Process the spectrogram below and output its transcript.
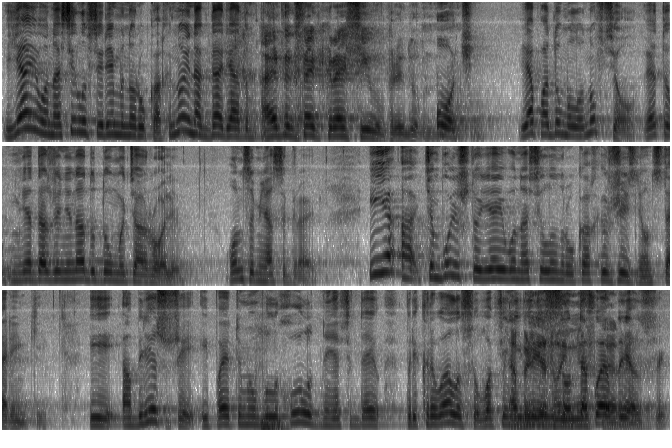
И я его носила все время на руках, но иногда рядом. А это, кстати, красиво придумано. Очень. Я подумала, ну все, это мне даже не надо думать о роли. Он за меня сыграет. И я, а, тем более, что я его носила на руках и в жизни, он старенький и облезший, и поэтому ему было холодно, я всегда прикрывала, чтобы вообще не видели, что он места, такой облезший. Да.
